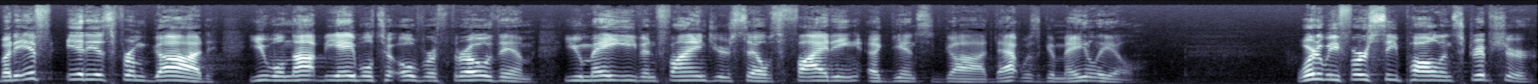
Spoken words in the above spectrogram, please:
But if it is from God, you will not be able to overthrow them. You may even find yourselves fighting against God. That was Gamaliel. Where do we first see Paul in Scripture?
